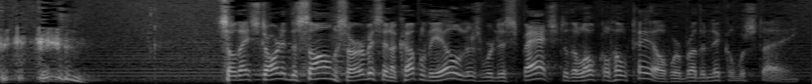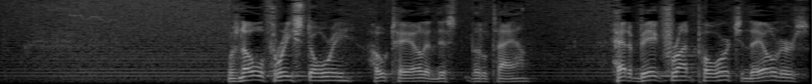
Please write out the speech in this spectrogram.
so they started the song service, and a couple of the elders were dispatched to the local hotel where Brother Nichol was staying. It was an old three story hotel in this little town. Had a big front porch, and the elders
